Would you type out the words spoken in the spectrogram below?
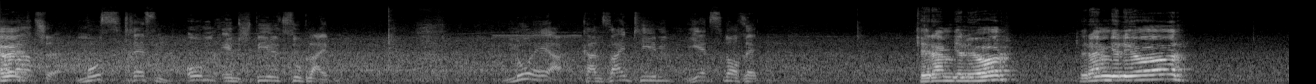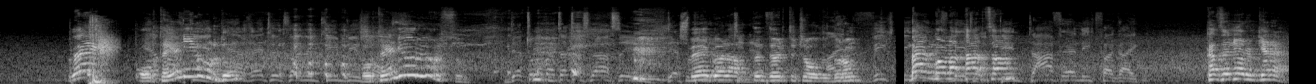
Evet. Muss treffen, um im Spiel zu bleiben. Nur er kann sein Team jetzt noch retten. Kerem geliyor. Kerem geliyor. Ve ortaya niye vurdun? Ortaya niye vuruyorsun? Ve gol attı 4-3 oldu durum. Ben gol atarsam kazanıyorum Kerem.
